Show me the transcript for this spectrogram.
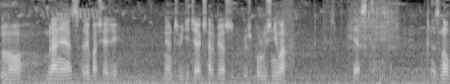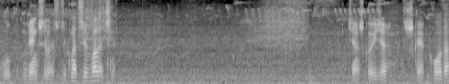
No, branie jest, ryba siedzi. Nie wiem, czy widzicie, jak szarpiarz już poluźniła. Jest. Znowu większy leszczyk, znaczy waleczny. Ciężko idzie, troszkę jak kłoda.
